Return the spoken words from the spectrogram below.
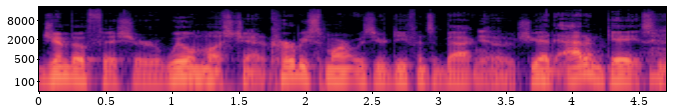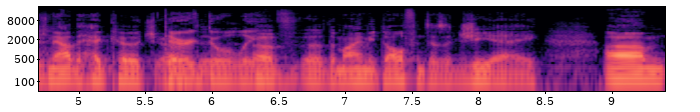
Jimbo Fisher, Will Muschamp, Muschamp. Kirby Smart was your defensive back Yeah. coach. You had Adam Gase, who's now the head coach Derek of, the, Dooley. of uh, the Miami Dolphins as a GA. Um,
